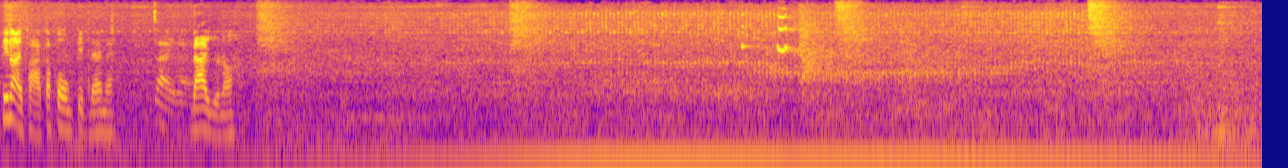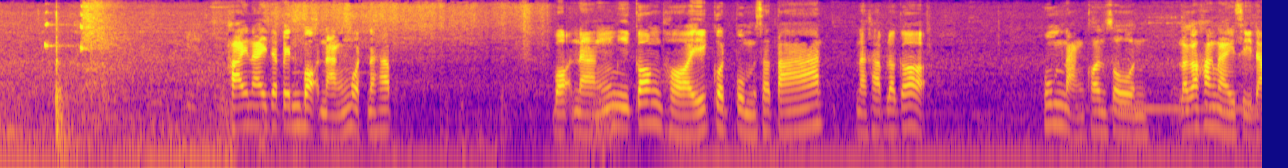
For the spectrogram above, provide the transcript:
พี่หน่อยฝากระโปรงปิดได้ไหมได้ได้ได้อยู่เนาะ ภายในจะเป็นเบาะหนังหมดนะครับ เบาะหนังมีกล้องถอยกดปุ่มสตาร์ทนะครับ แล้วก็หุ้มหนังคอนโซล แล้วก็ข้างในสีด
